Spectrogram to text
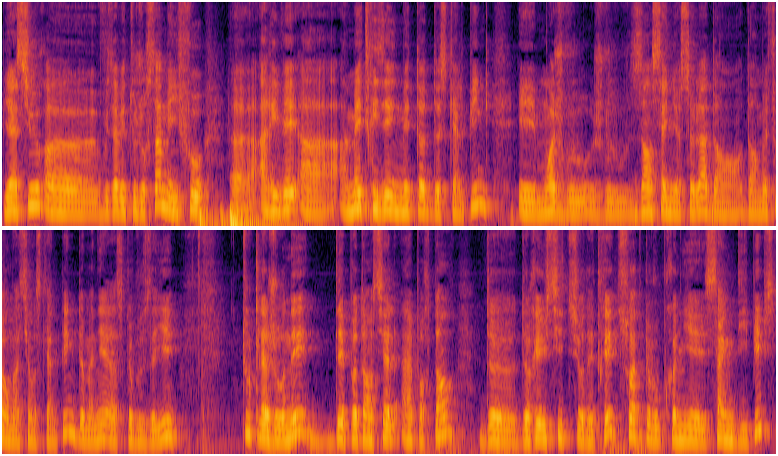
Bien sûr euh, vous avez toujours ça mais il faut euh, arriver à, maîtriser une méthode de scalping et moi je vous, enseigne cela dans, dans, mes formations scalping de manière à ce que vous ayez toute la journée des potentiels importants de, réussite sur des trades, soit que vous preniez 5-10 pips,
